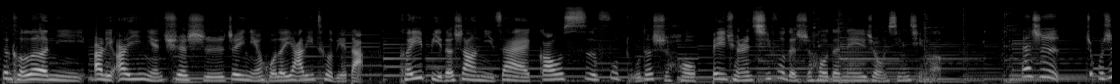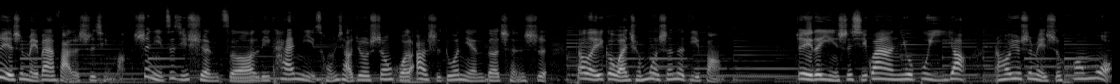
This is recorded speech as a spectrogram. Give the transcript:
邓可乐，你二零二一年确实这一年活的压力特别大。可以比得上你在高四复读的时候被一群人欺负的时候的那一种心情了，但是这不是也是没办法的事情吗？是你自己选择离开你从小就生活了二十多年的城市，到了一个完全陌生的地方，这里的饮食习惯又不一样，然后又是美食荒漠，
